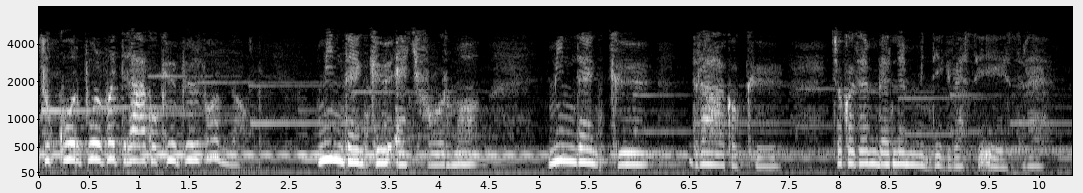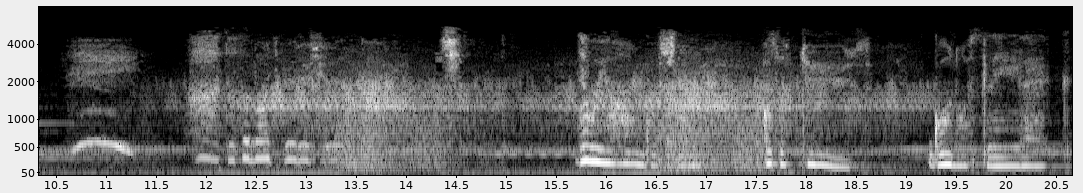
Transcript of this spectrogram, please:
Cukorból vagy drága kőből vannak? Minden kő egyforma, minden kő drága kő, csak az ember nem mindig veszi észre. Hát, az a nagybőrös Ne olyan hangosan, az a tűz, gonosz lélek.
